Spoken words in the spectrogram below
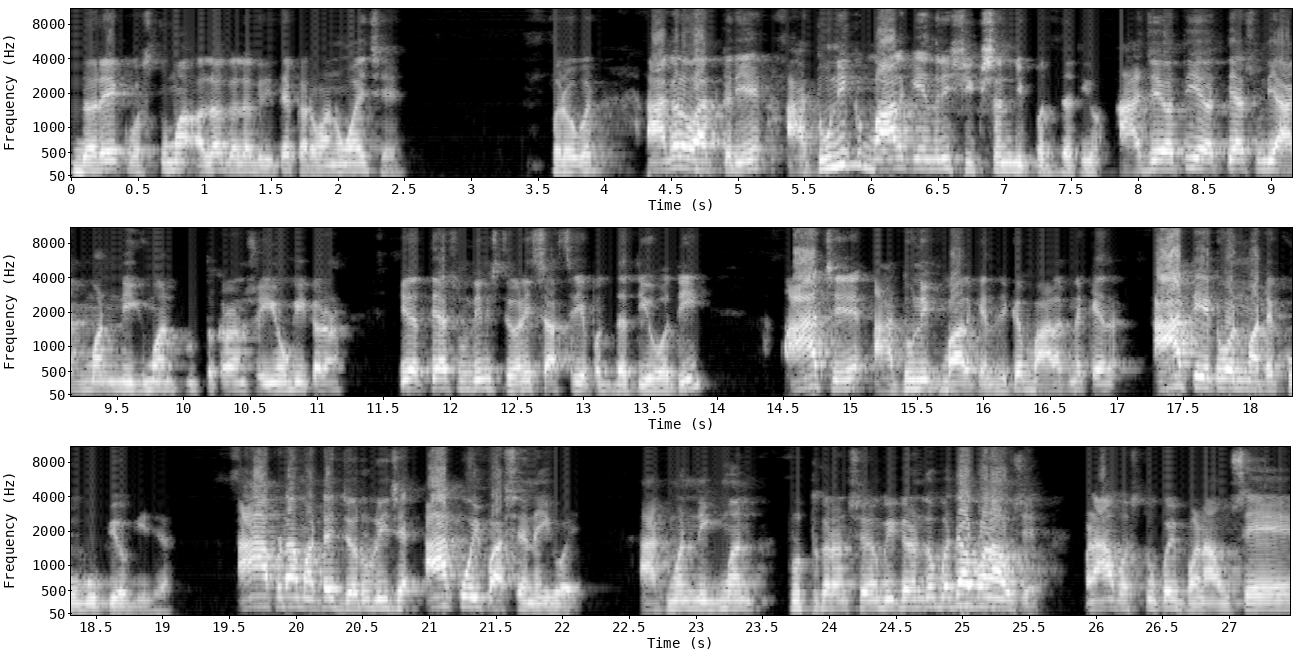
દરેક વસ્તુમાં અલગ અલગ રીતે કરવાનું હોય છે. બરોબર? આગળ વાત કરીએ આધુનિક બાળ કેન્દ્રી શિક્ષણની પદ્ધતિઓ. આજે હતી અત્યાર સુધી આગમન, નિગમન, પૃથ્થકરણ, સંયોગીકરણ એ અત્યાર સુધીની ગણિત શાસ્ત્રીય પદ્ધતિઓ હતી. આ છે આધુનિક બાળ કેન્દ્રિત કે બાળકને કેન્દ્ર, આ ટેટ વન માટે ખૂબ ઉપયોગી છે. આ આપણા માટે જરૂરી છે. આ કોઈ પાસે નહીં હોય. આગમન, નિગમન, પૃથ્થકરણ, સંયોગીકરણ તો બધા ભણાવશે. પણ આ વસ્તુ કોઈ ભણાવશે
